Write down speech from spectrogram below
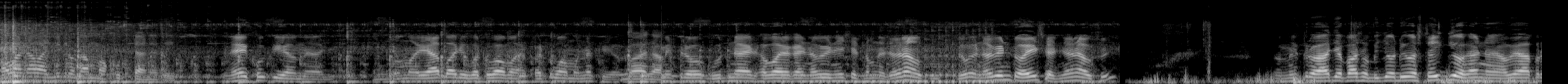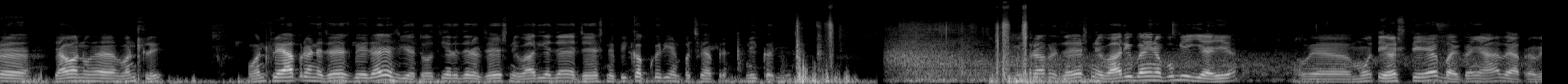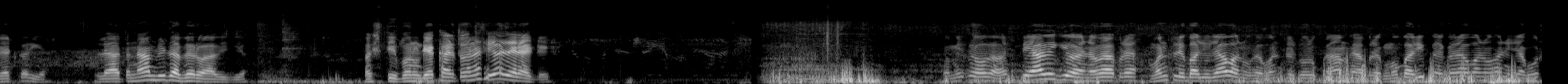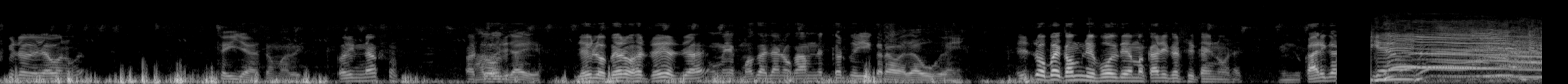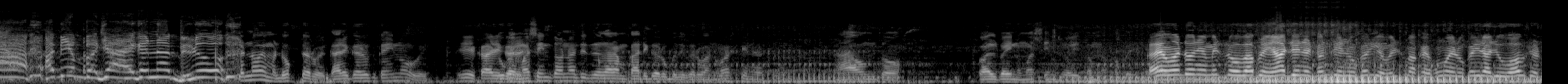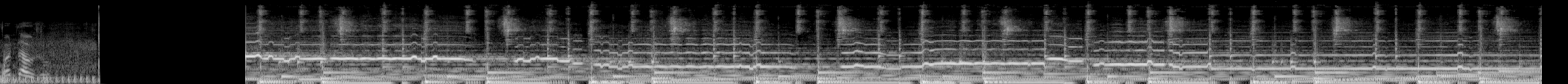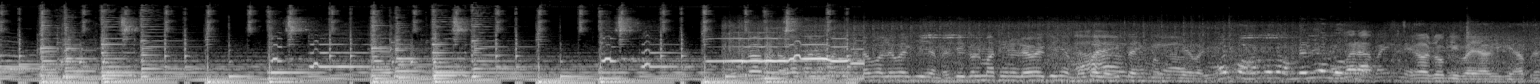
અવા નવા મિત્રો ગામમાં ખૂટતા નથી. નહીં ખૂટી અમે હજી અમારી આ બાજુ વધવામાં ઘટવામાં નથી હવે. મિત્રો ગુડ નાઇટ સવારે કાંઈ નવીન હશે તમને જણાવશું. જો નવીન તો હશે જ જણાવશું. તો મિત્રો આજે પાછો બીજો દિવસ થઈ ગયો છે ને હવે આપણે જવાનું છે વંથલી. વંથલી આપણે અને જયેશ બે જઈએ છીએ તો અત્યારે જરાક જયેશની વારીએ જાય, જયેશને પિકઅપ કરીએ અને પછી આપણે નીકળીએ. મિત્રો, આપણે જયેશની વારી બાઈને પૂગી ગયા છીએ. હવે મોટી હસ્તી હે ભાઈ કંઈ આવે, આપણે વેટ કરીએ. એટલે આ તો નામ લીધા ભેરો આવી ગયો. હસ્તી પણ દેખાડતો નથી જરા તો મિત્રો, હવે હસ્તી આવી ગયો અને હવે આપણે વંથલી બાજુ જવાનું છે. વંથલી થોડુંક કામ છે, આપણે મોબાઈલ રિપેર કરાવવાનું છે ને જ્યાં હોસ્પિટલે જવાનું છે. થઈ જાય તમારે. કરી નાખશું. આ તો જાય. જઈલો પહેરો હટ જઈ જ જાય. હું એક મગજાનો કામ નથી કરતો એ કરાવવા જાવું હોય અહીં. એ તો ભાઈ કંપની ફોલ દે એમાં કારીગરથી કાંઈ ન થાય. કારીગર અભી મજા આયેગા ના હોય એમાં ડોક્ટર હોય કારીગર ન હોય. એ કારીગર મશીન તો નથી તો તારા કારીગરો બધું કરવાનું. મશીન હા આમ તો. ગોલભાઈનું મશીન જોઈએ તમને કાંઈ વાંધો નહીં મિત્રો આપણે ત્યાં જઈને કન્ટિન્યુ કરીએ. વચમાં કંઈ હું એનું કર્યા જેવું આવશે બતાવશું. જોગીભાઈ આવી ગયા આપણે.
